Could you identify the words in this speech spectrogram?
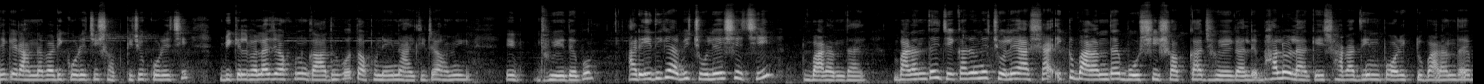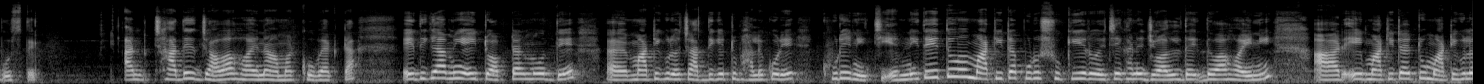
থেকে রান্নাবাড়ি করেছি সব কিছু করেছি। বিকেলবেলা যখন গা ধোবো তখন এই নাইটিটা আমি ধুয়ে দেবো। আর এদিকে আমি চলে এসেছি বারান্দায়। বারান্দায় যে কারণে চলে আসা, একটু বারান্দায় বসি, সব কাজ হয়ে গেলে। ভালো লাগে সারা দিন পর একটু বারান্দায় বসতে। আর ছাদে যাওয়া হয় না আমার খুব একটা। এদিকে আমি এই টবটার মধ্যে মাটিগুলো চারদিকে একটু ভালো করে খুঁড়ে নিচ্ছি। এমনিতেই তো মাটিটা পুরো শুকিয়ে রয়েছে, এখানে জল দেওয়া হয়নি। আর এই মাটিটা একটু মাটিগুলো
